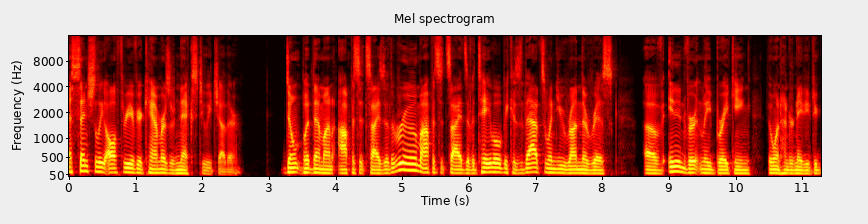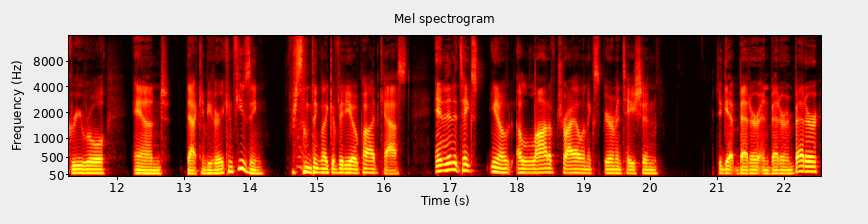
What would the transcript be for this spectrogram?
essentially all three of your cameras are next to each other. Don't put them on opposite sides of the room, opposite sides of a table, because that's when you run the risk of inadvertently breaking the 180 degree rule. And that can be very confusing for something like a video podcast. And then it takes, you know, a lot of trial and experimentation to get better and better and better.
